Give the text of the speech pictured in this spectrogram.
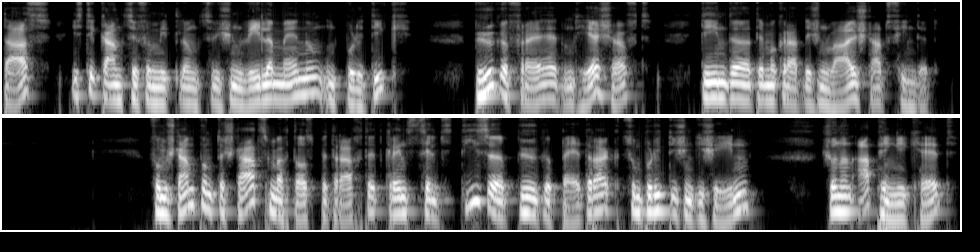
Das ist die ganze Vermittlung zwischen Wählermeinung und Politik, Bürgerfreiheit und Herrschaft, die in der demokratischen Wahl stattfindet. Vom Standpunkt der Staatsmacht aus betrachtet grenzt selbst dieser Bürgerbeitrag zum politischen Geschehen schon an Abhängigkeit,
